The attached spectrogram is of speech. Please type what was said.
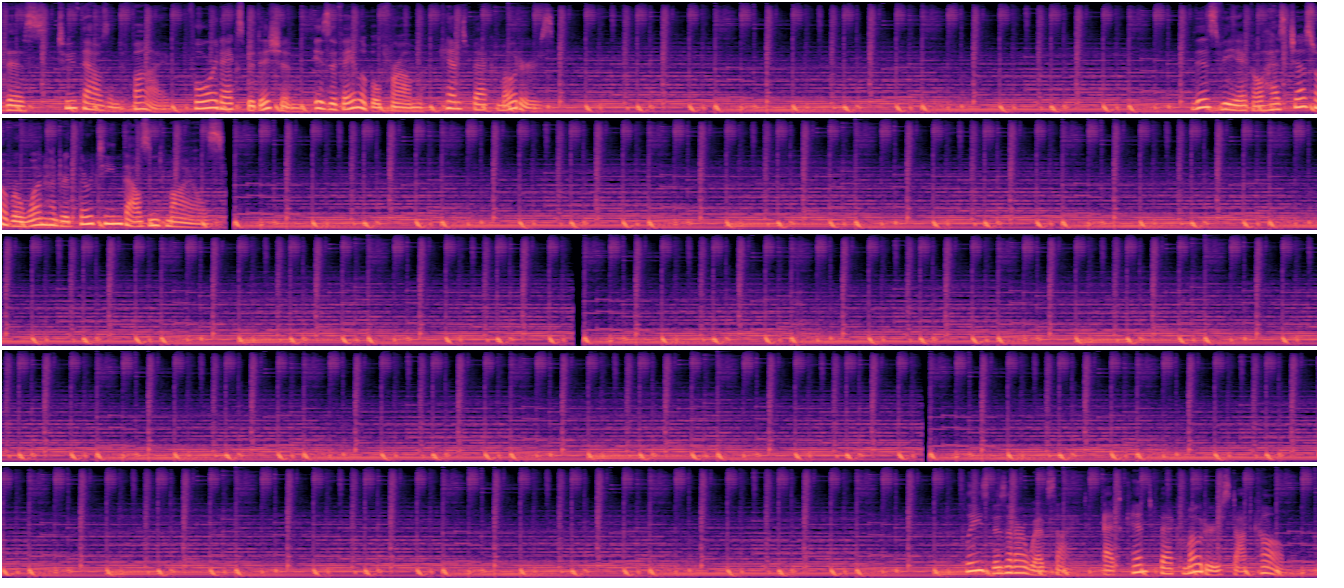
This 2005 Ford Expedition is available from Kent Beck Motors. This vehicle has just over 113,000 miles. Please visit our website at kentbeckmotors.com.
